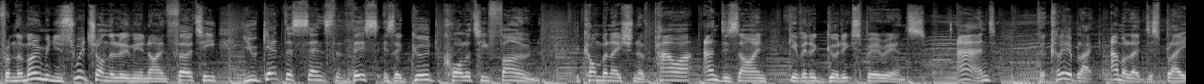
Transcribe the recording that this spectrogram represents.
From the moment you switch on the Lumia 930, you get the sense that this is a good quality phone. The combination of power and design give it a good experience. And the clear black AMOLED display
